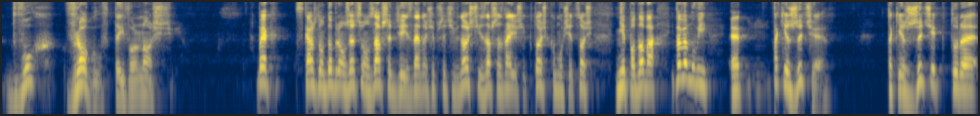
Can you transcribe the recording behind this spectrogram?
dwóch wrogów tej wolności. Bo jak z każdą dobrą rzeczą zawsze gdzieś znajdą się przeciwności, zawsze znajdzie się ktoś, komu się coś nie podoba. I Paweł mówi, e, takie życie, takie życie, które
